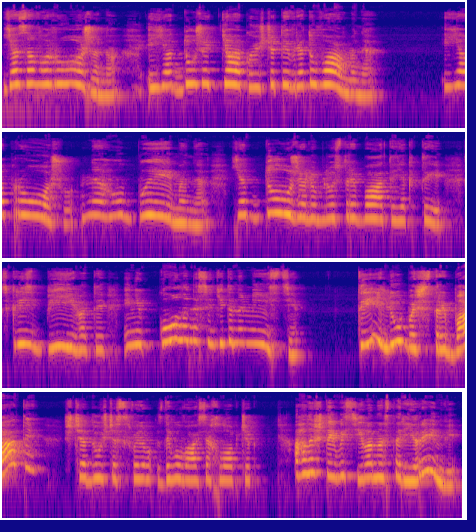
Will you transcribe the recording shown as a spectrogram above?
я заворожена, і я дуже дякую, що ти врятував мене. І я прошу, не губи мене. Я дуже люблю стрибати, як ти, скрізь бігати і ніколи не сидіти на місці. Ти любиш стрибати? Ще дужче здивувався хлопчик. Але ж ти висіла на старій ринві.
